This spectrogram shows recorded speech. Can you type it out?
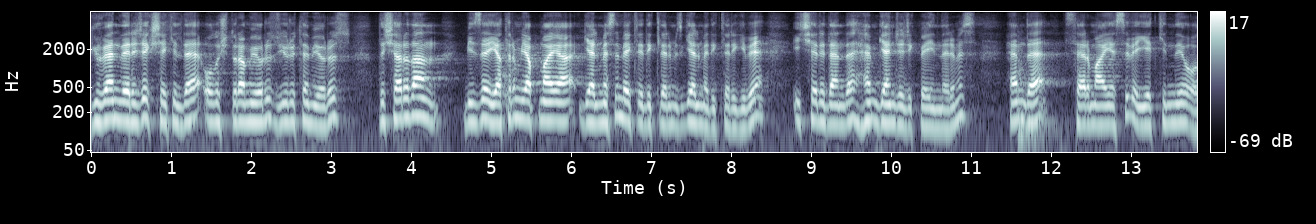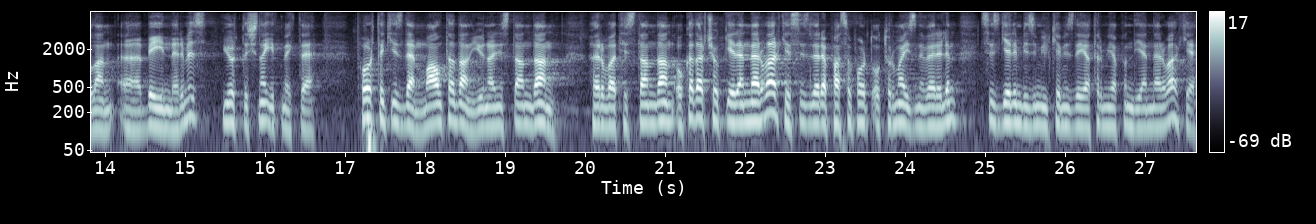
güven verecek şekilde oluşturamıyoruz, yürütemiyoruz. Dışarıdan bize yatırım yapmaya gelmesini beklediklerimiz gelmedikleri gibi içeriden de hem gencecik beyinlerimiz hem de sermayesi ve yetkinliği olan e, beyinlerimiz yurt dışına gitmekte. Portekiz'den, Malta'dan, Yunanistan'dan, Hırvatistan'dan o kadar çok gelenler var ki sizlere pasaport oturma izni verelim, siz gelin bizim ülkemizde yatırım yapın diyenler var ki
